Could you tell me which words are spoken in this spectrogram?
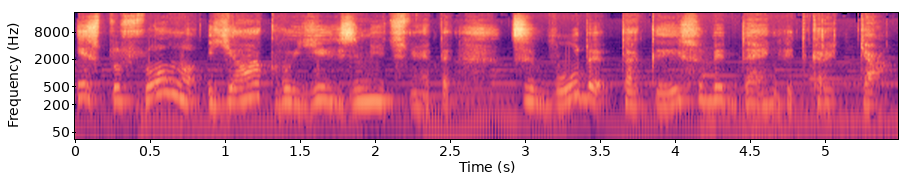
і стосовно як ви їх зміцнюєте. Це буде такий собі день відкриття.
